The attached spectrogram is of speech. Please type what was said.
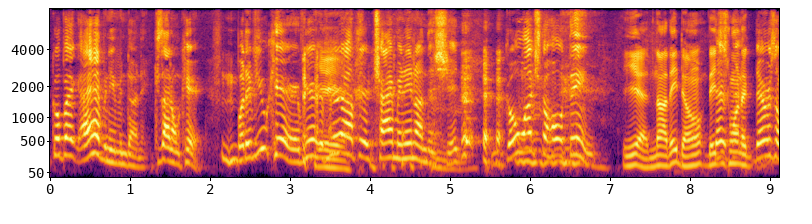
go back, I haven't even done it because I don't care. but if you care, if you're if Yeah, you're yeah. out there chiming in on this shit, go watch the whole thing. yeah no they don't they There- just want to There was a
